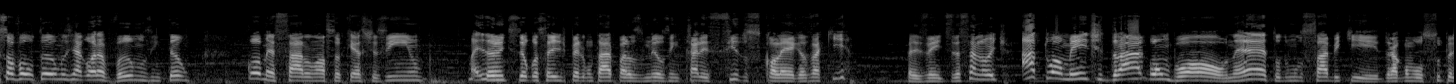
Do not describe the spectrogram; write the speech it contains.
Pessoal, voltamos e agora vamos então começar o nosso castzinho. Mas antes eu gostaria de perguntar para os meus encarecidos colegas aqui, presentes essa noite. Atualmente Dragon Ball, né? Todo mundo sabe que Dragon Ball Super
